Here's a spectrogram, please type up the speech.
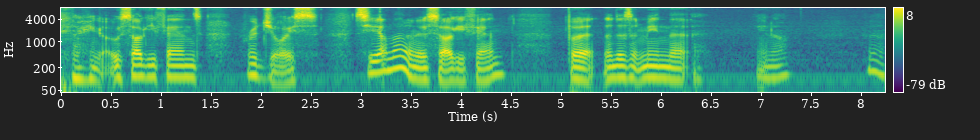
there you go. Usagi fans, rejoice. See, I'm not an Usagi fan, but that doesn't mean that, you know. Yeah.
